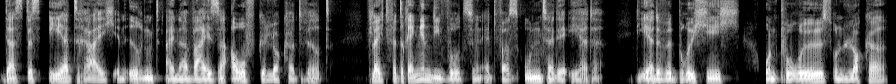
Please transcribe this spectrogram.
dass das Erdreich in irgendeiner Weise aufgelockert wird. Vielleicht verdrängen die Wurzeln etwas unter der Erde. Die Erde wird brüchig und porös und locker.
